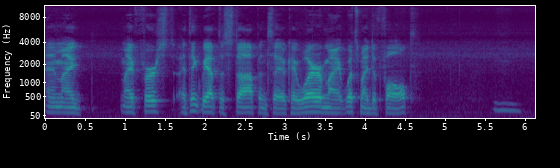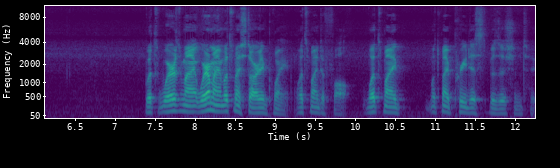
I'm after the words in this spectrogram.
and my my first, I think we have to stop and say, okay, where am I? What's my default? Mm. What's where's my where am I? What's my starting point? What's my default? What's my what's my predisposition to?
